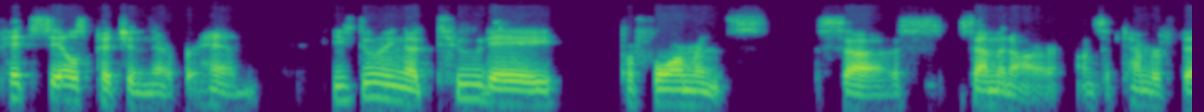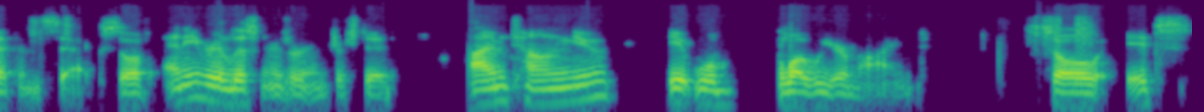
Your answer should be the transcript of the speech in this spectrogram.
pitch sales pitch in there for him. He's doing a two day performance uh, seminar on September 5th and 6th. So if any of your listeners are interested, I'm telling you, it will blow your mind. So it's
